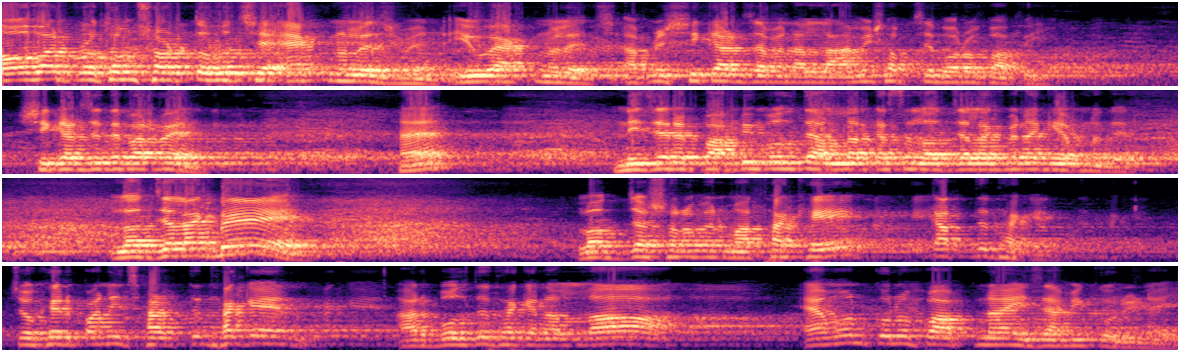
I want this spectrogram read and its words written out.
তওবার প্রথম শর্ত হচ্ছে অ্যাকনোলেজমেন্ট ইউ অ্যাকনোলেজ আপনি স্বীকার যাবেন, আল্লাহ, আমি সবচেয়ে বড় পাপী। স্বীকার যেতে পারবেন? হ্যাঁ? নিজের পাপি বলতে আল্লাহর কাছে লজ্জা লাগবে নাকি আপনাদের? লজ্জা লাগবে? লজ্জা শরমের মাথা খেয়ে কাঁদতে থাকেন, চোখের পানি ছাড়তে থাকেন আর বলতে থাকেন, আল্লাহ, এমন কোনো পাপ নাই যে আমি করি নাই।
